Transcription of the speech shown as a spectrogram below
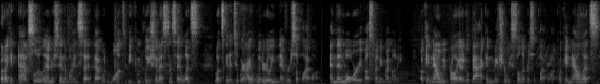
But I can absolutely understand the mindset that would want to be completionist and say, let's let's get it to where I literally never supply block, and then we'll worry about spending my money. Okay, now we probably got to go back and make sure we still never supply block. Okay, now let's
